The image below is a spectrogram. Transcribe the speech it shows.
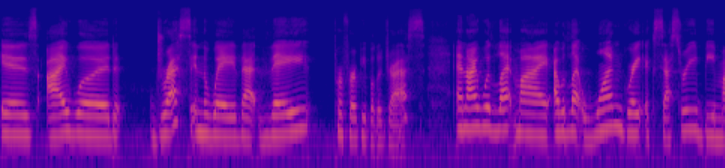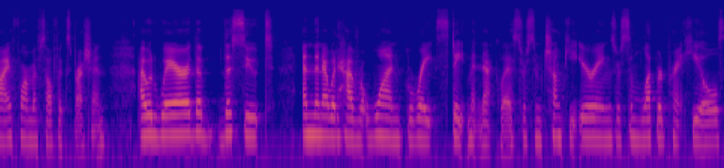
is I would dress in the way that they prefer people to dress and I would let my I would let one great accessory be my form of self-expression. I would wear the the suit and then I would have one great statement necklace or some chunky earrings or some leopard print heels.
